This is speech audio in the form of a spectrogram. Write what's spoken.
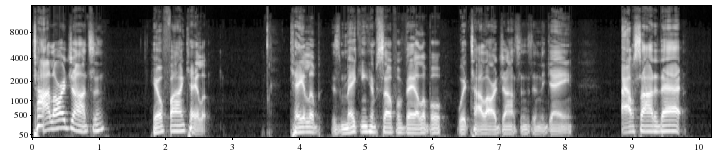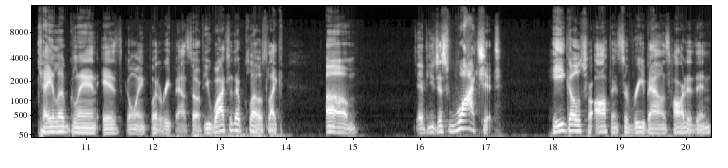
Ty-Laur Johnson. He'll find Kaleb. Kaleb is making himself available with Ty-Laur Johnson's in the game. Outside of that, Kaleb Glenn is going for the rebound. So if you watch it up close, like um if you just watch it, he goes for offensive rebounds harder than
